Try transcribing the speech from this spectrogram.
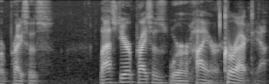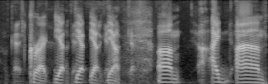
or prices last year prices were higher correct right? yeah Okay. Correct. Yep. Okay. Yep. Yep. Okay. Yeah. Okay. Um, I um,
